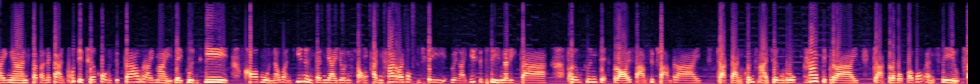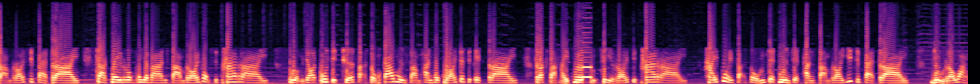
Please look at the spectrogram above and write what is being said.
รายงานสถานการณ์ผู้ติดเชื้อโควิด -19 รายใหม่ในพื้นที่ข้อมูลณวันที่ 1 กันยายน 2564 เวลา 24 นาฬิกา เพิ่มขึ้น 733 ราย จากการค้นหาเชิงรุก 50 ราย จากระบบ Bubble and Seal 318 ราย จากในโรงพยาบาล 365 ราย รวมยอดผู้ติดเชื้อสะสม 93,671 ราย รักษาหายเพิ่ม 415 ราย หายป่วยสะสม 77,328 ราย อยู่ระหว่าง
